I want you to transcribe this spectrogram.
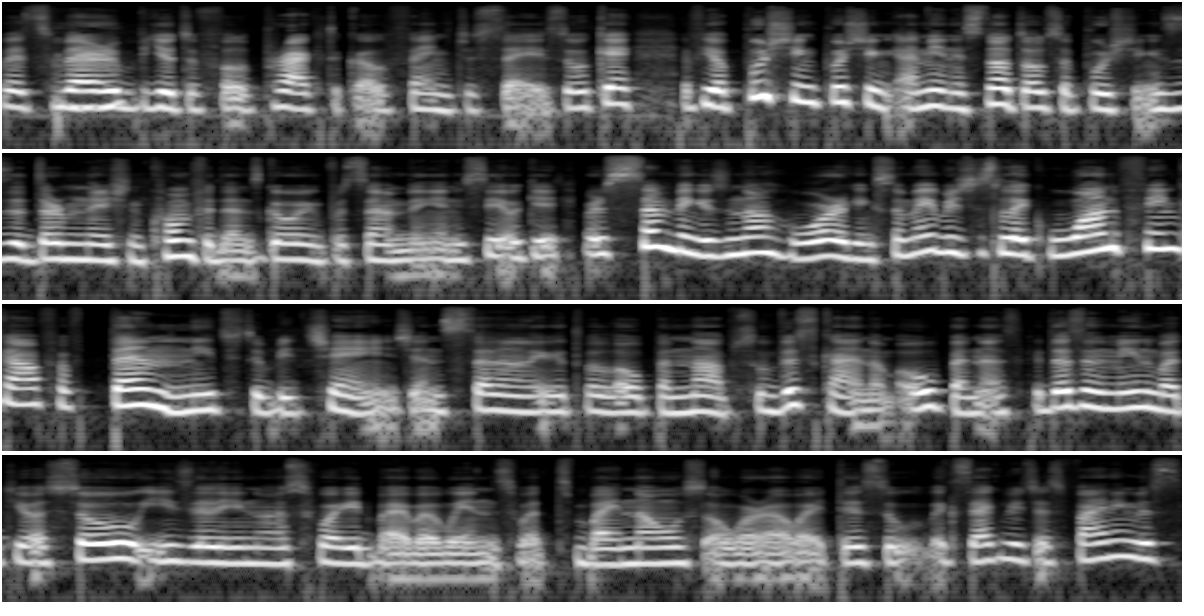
It's very mm-hmm. beautiful, practical thing to say. So, okay, if you're pushing, pushing, I mean, it's not also pushing, it's the determination, confidence going for something, and you see, okay, where something is not working. So maybe just like one thing out of 10 needs to be changed, and suddenly it will open up. So, this kind of openness, it doesn't mean that you are so easily, you know, swayed by the winds, what by nose or wherever it is. So, exactly just finding this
